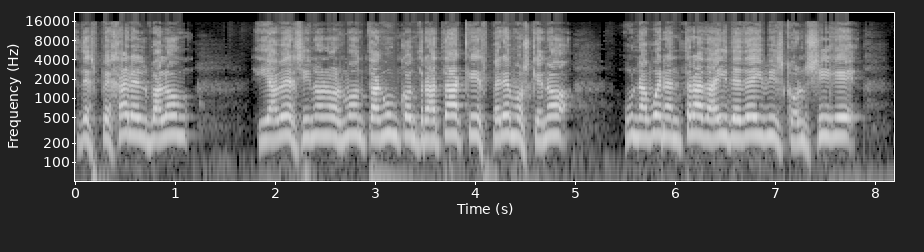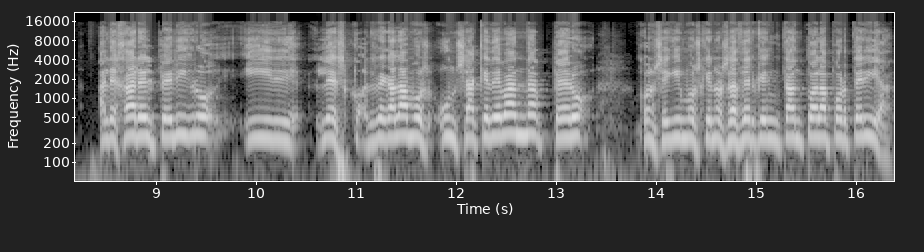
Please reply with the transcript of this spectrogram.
despejar el balón y a ver si no nos montan un contraataque, esperemos que no. Una buena entrada ahí de Davis consigue alejar el peligro y les regalamos un saque de banda, pero conseguimos que no se acerquen tanto a la portería.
